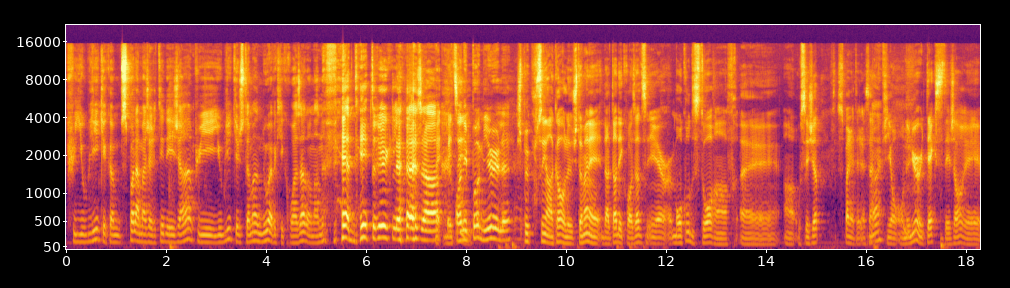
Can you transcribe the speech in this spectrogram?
Puis ils oublient que comme c'est pas la majorité des gens, puis ils oublient que justement nous avec les croisades, on en a fait des trucs là, genre Ben- ben, on n'est pas mieux là. Je peux pousser encore. Là. Justement, dans le temps des croisades, c'est un- mon cours d'histoire en, euh, en- au cégep. C'est super intéressant. Ouais. Puis on, on a lu un texte, c'était genre. euh,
